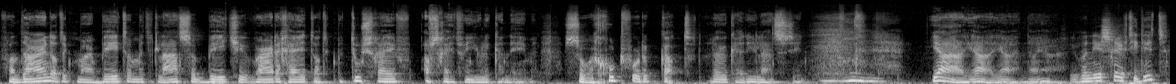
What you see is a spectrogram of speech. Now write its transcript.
Vandaar dat ik maar beter met het laatste beetje waardigheid dat ik me toeschrijf... afscheid van jullie kan nemen. Zorg goed voor de kat. Leuk hè, die laatste zin. Ja, ja, ja. Nou ja. Wanneer schreef hij dit?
